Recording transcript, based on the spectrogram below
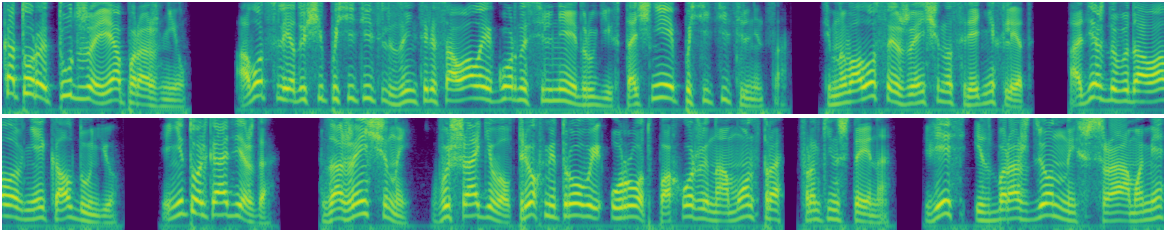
который тут же и опорожнил. А вот следующий посетитель заинтересовала их горно сильнее других, точнее посетительница. Темноволосая женщина средних лет. Одежда выдавала в ней колдунью. И не только одежда. За женщиной вышагивал трехметровый урод, похожий на монстра Франкенштейна. Весь изборожденный шрамами,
